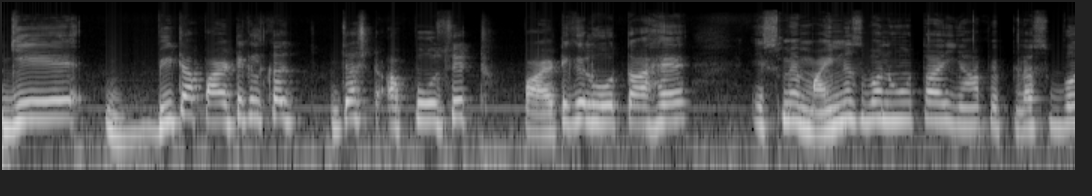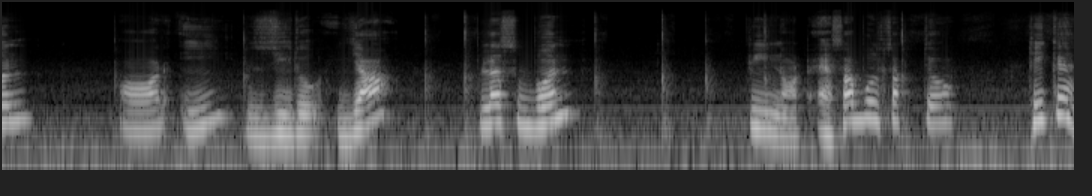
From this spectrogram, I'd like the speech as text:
ये बीटा पार्टिकल का जस्ट अपोजिट पार्टिकल होता है। इसमें माइनस वन होता है, यहाँ पे प्लस वन और ई e ज़ीरो या प्लस वन पी नॉट ऐसा बोल सकते हो। ठीक है?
